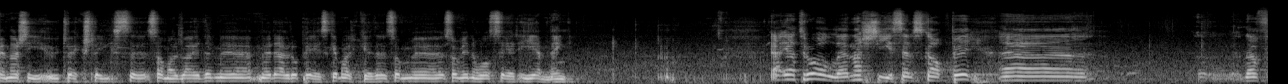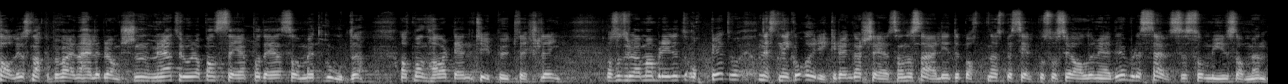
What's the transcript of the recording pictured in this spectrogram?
energiutvekslingssamarbeidet med, med det europeiske markedet som, eh, som, vi nå ser i emning? Jeg, jeg tror alle energiselskaper eh, Det er farlig å snakke på vegne av hele bransjen, men jeg tror at man ser på det som et gode. At man har den type utveksling. Og så tror jeg man blir litt oppgitt og nesten ikke orker å engasjere seg noe særlig i debattene, spesielt på sosiale medier, hvor det sauses så mye sammen.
